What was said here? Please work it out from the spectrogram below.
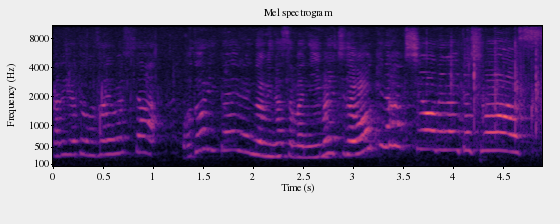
ありがとうございました。踊り大連の皆様に今一度大きな拍手をお願いいたします。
